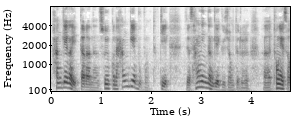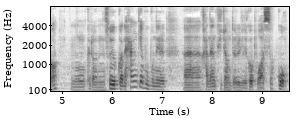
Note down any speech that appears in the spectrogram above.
한계가 있다라는 소유권의 한계 부분, 특히 이제 상린관계 규정들을 어, 통해서 음, 그런 소유권의 한계 부분을 어, 관한 규정들을 읽어보았었고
